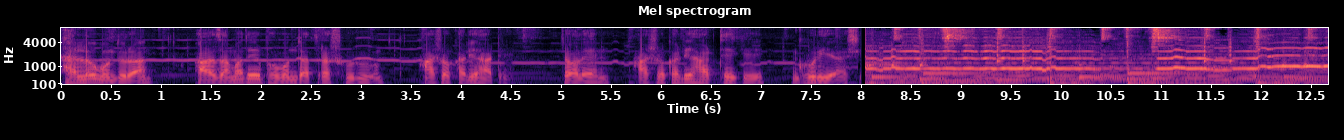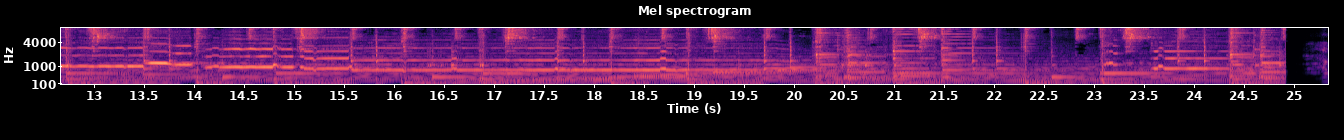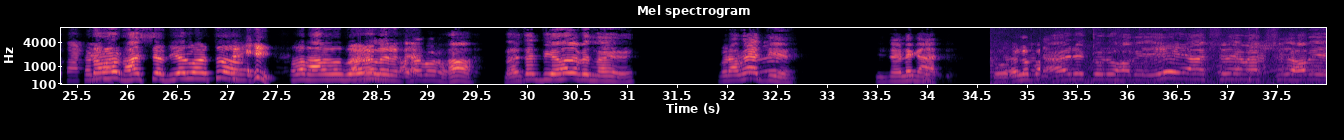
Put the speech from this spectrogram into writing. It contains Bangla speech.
হ্যালো বন্ধুরা আজ আমাদের ভবন যাত্রা শুরু হাঁসখালি হাটে চলেন হাঁসখালি হাট থেকে ঘুরিয়ে আসি তো ওরা ভালো ডাইরেক্ট গরু হবে এই একশো একশো হবে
